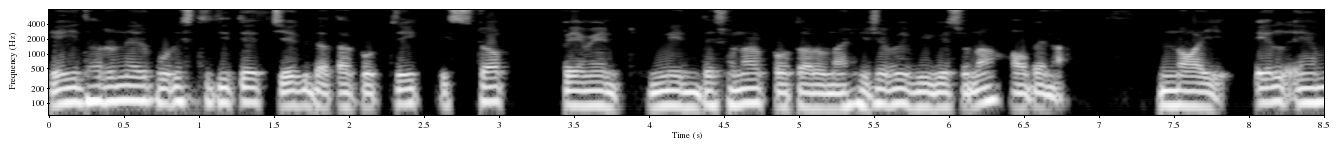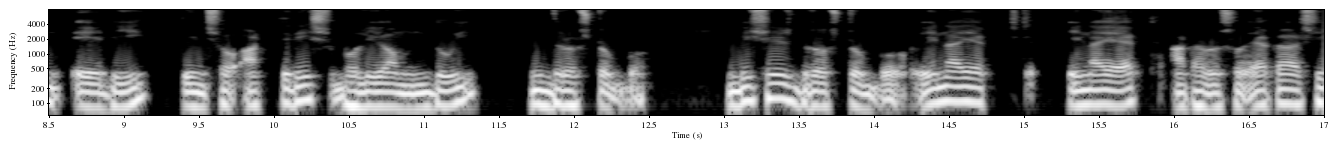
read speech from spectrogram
এই ধরনের পরিস্থিতিতে চেকদাতা কর্তৃক স্টপ পেমেন্ট নির্দেশনা প্রতারণা হিসেবে বিবেচনা হবে না। নয় এল এম এডি তিনশো আটত্রিশ ভলিউম দুই দ্রষ্টব্য। বিশেষ দ্রষ্টব্য, এনআই অ্যাক্ট এনআই অ্যাক্ট আঠারোশো একাশি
